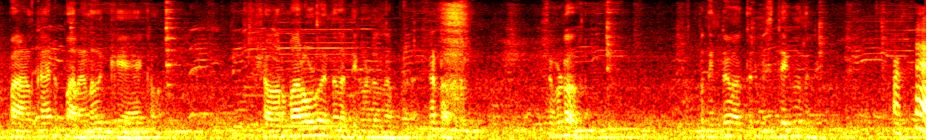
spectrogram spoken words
ഇപ്പൊ ആൾക്കാർ പറയണത് കേൾക്കണം. ഷവർമ റോളും എന്നെ തട്ടിക്കൊണ്ട് നമ്മൾ കേട്ടോ? ഇഷ്ടപ്പെട്ടോ? അപ്പൊ നിന്റെ ഭാഗത്തൊരു മിസ്റ്റേക്ക് വന്നില്ലേ? പക്ഷേ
